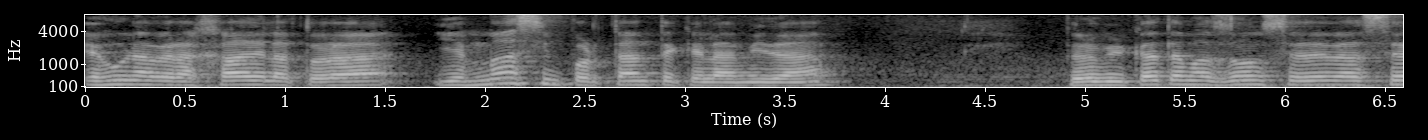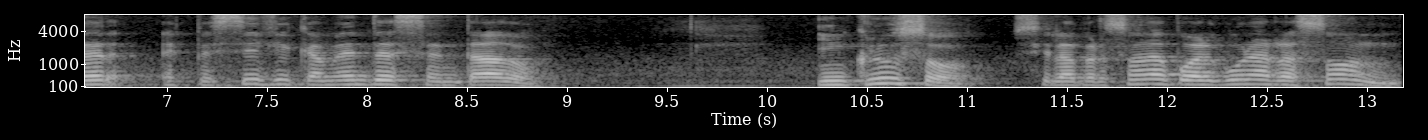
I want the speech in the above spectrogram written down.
es una verajá de la Torah y es más importante que la amidad, pero Birkat Amazon se debe hacer específicamente sentado. Incluso si la persona por alguna razón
